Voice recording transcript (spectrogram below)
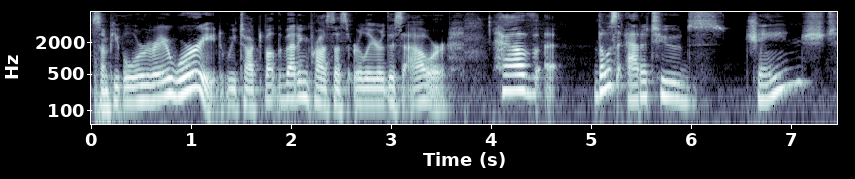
some people were very worried. We talked about the vetting process earlier this hour. Have uh, those attitudes changed?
